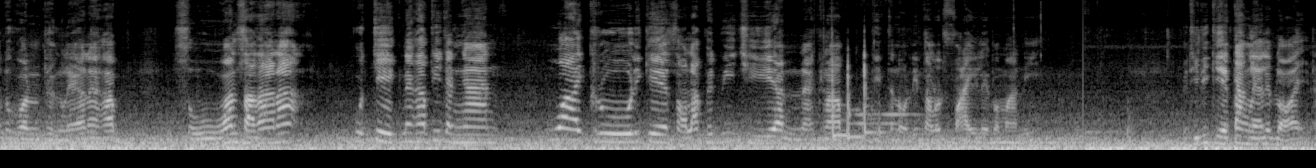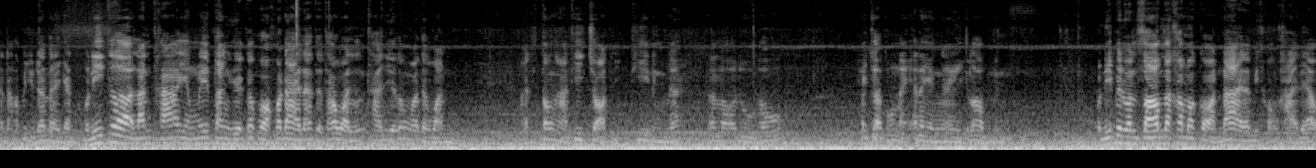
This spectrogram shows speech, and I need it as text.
ครับ ทุกคนถึงแล้วนะครับสวนสาธารณะกุจิกนะครับที่จัดงานไหว้ครูลิเกสอนรักเพชรวิเชียนนะครับติดถนนริมทางรถไฟเลยประมาณนี้เวทีลิเกตั้งแล้วเรียบร้อยนะครับไปอยู่ด้านในกัน วันนี้ก็ร้านค้ายังไม่ได้ตั้งเยอะก็พอเขาได้นะ แต่ถ้าวันร้านค้าเยอะต้องมาแต่วัน อาจจะต้องหาที่จอดอีกที่หนึ่งนะแล้วรอดูเขาให้จอดตรงไหนอะไรยังไงรอบหนึ่งวันนี้เป็นวันซ้อมนะเข้ามาก่อนได้แล้วมีของขายแล้ว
